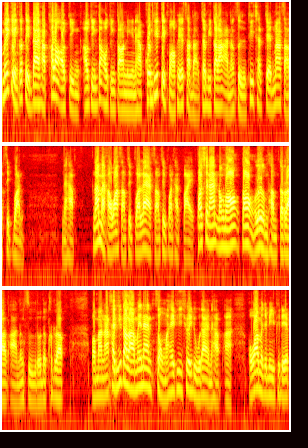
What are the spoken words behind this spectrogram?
ไม่เก่งก็ติดได้ครับ ถ้าเราเอาจริงเอาจริงต้องเอาจริงตอนนี้นะครับคนที่ติดหมอเภสัชจะมีตารางอ่านหนังสือที่ชัดเจนมาก 30 วัน นะครับนั่นหมายความว่า 30 วันแรก 30 วันถัดไป เพราะฉะนั้นน้องๆ ต้องเริ่มทำตารางอ่านหนังสือแล้วนะครับ ประมาณนั้นใครที่ตารางไม่แน่นส่งมาให้พี่ช่วยดูได้นะครับอะเพราะว่ามันจะมี PDF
